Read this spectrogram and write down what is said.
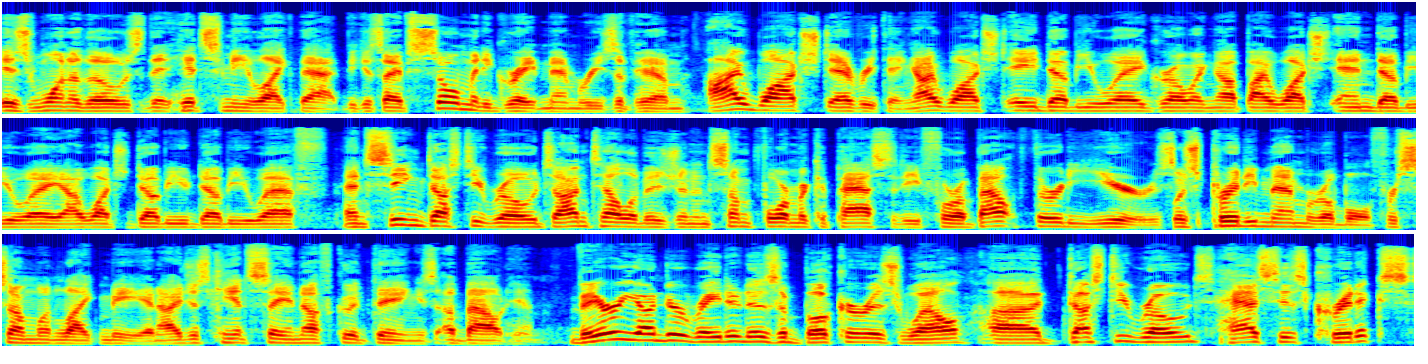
is one of those that hits me like that because I have so many great memories of him. I watched everything. I watched AWA growing up. I watched NWA. I watched WWF, and seeing Dusty Rhodes on television in some form of capacity for about 30 years was pretty memorable for someone like me, and I just can't say enough good things about him. Very underrated as a booker as well. Uh, Dusty Rhodes has his critics.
